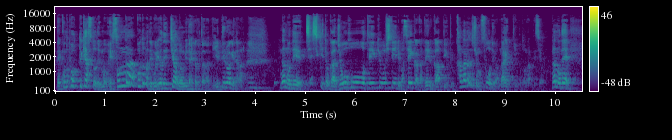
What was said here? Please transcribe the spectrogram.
でこのポッドキャストでもえそんな言葉で無料で言っちゃうのみたいなことだって言ってるわけだから、うん、なので知識とか情報を提供していれば成果が出るかっていうと必ずしもそうではないっていうことなんですよ。なので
